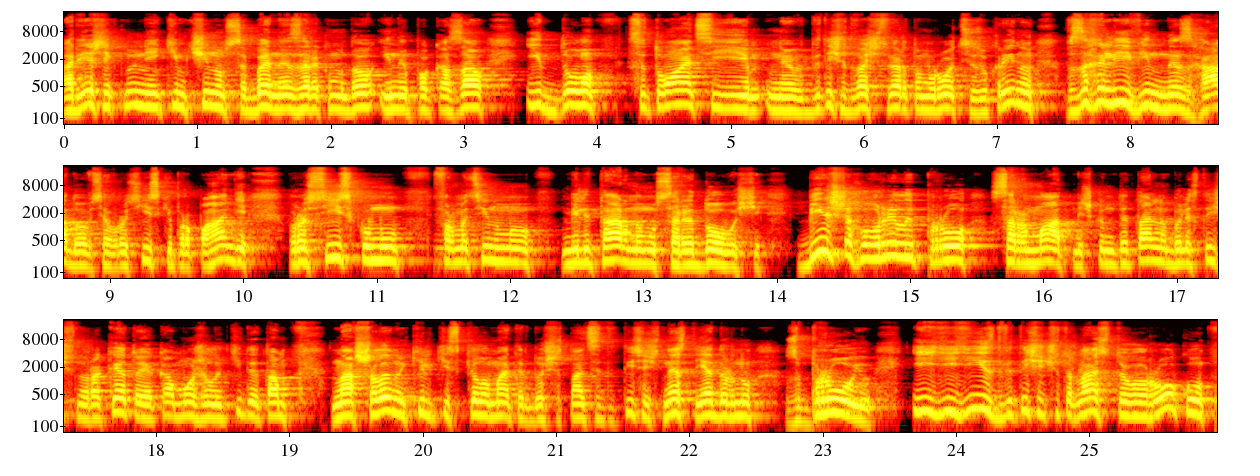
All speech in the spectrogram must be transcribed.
орешник ну ніяким чином себе не зарекомендував і не показав. І до ситуації в 2024 році з Україною взагалі він не згадувався в російській пропаганді, в російському інформаційному мілітарному середовищі. Більше говорили про Сармат, міжконтинентальну балістичну ракету, яка може летіти там на шалену кількість кілометрів до 16 тисяч нести ядерну зброю. І її з 2014 року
